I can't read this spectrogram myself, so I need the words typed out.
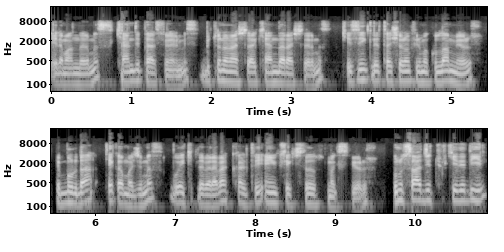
elemanlarımız kendi personelimiz, bütün araçlar kendi araçlarımız. Kesinlikle taşeron firma kullanmıyoruz ve burada tek amacımız bu ekiple beraber kaliteyi en yüksek çıtada tutmak istiyoruz. Bunu sadece Türkiye'de değil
